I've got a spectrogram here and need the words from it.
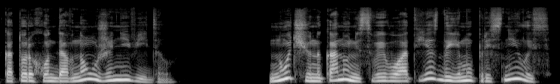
которых он давно уже не видел. Ночью накануне своего отъезда ему приснилось,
